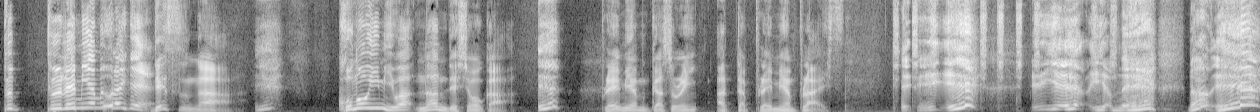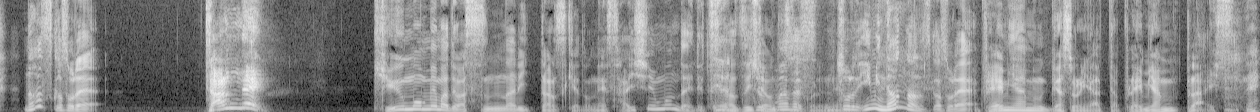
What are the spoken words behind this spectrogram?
ププレミアムフライデー。ですがこの意味は何でしょうか？え？プレミアムガソリンあったプレミアムプライスえええ？いやいやねなえ？なんすかそれ？残念！9問目まではすんなりいったんですけどね。最終問題でつまずいちゃうんですねこれね。それ意味何なんですかそれ？プレミアムガソリンあったプレミアムプライスね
